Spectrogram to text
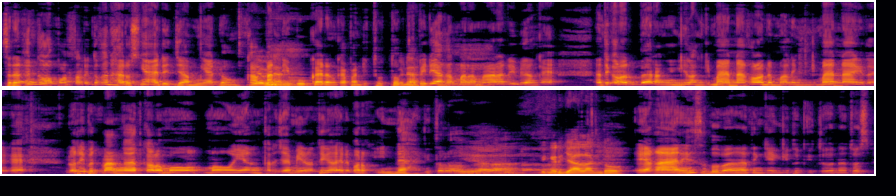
sedangkan kalau portal itu kan harusnya ada jamnya dong kapan benar. dibuka dan kapan ditutup Benar. tapi dia akan marah-marah dia bilang kayak nanti kalau ada barang yang hilang gimana kalau ada maling gimana gitu kayak lo ribet banget kalau mau mau yang terjamin lo tinggal di Pondok Indah gitu loh Iya lah. Pinggir jalan tuh. ya kan ini sebel banget yang kayak gitu-gitu nah terus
